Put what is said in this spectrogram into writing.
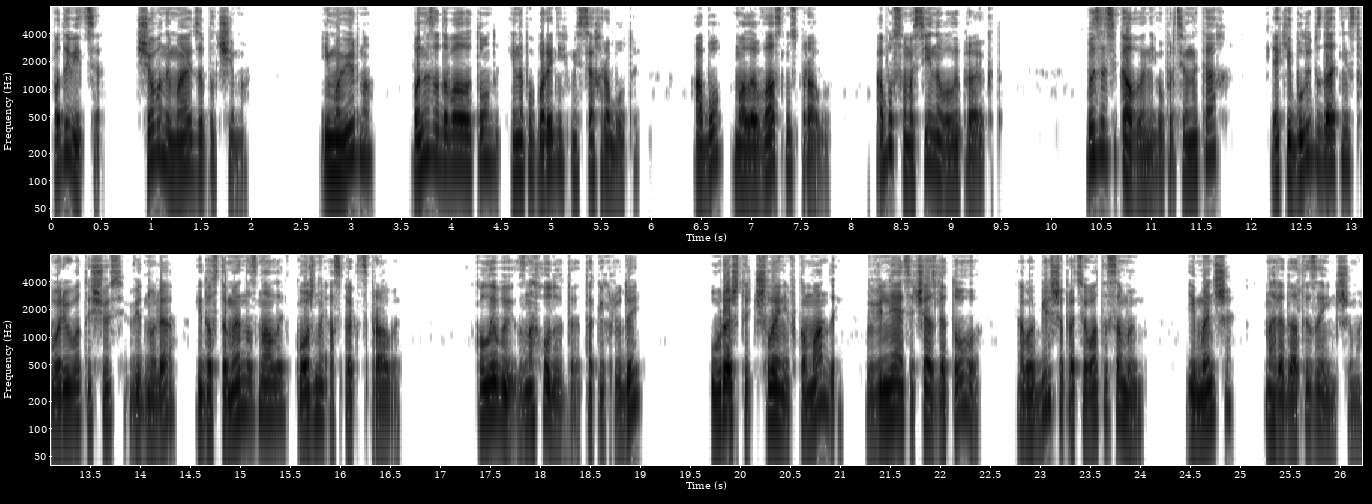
Подивіться, що вони мають за плечима. Імовірно, вони задавали тон і на попередніх місцях роботи, або мали власну справу, або самостійно вели проект. Ви зацікавлені у працівниках, які були б здатні створювати щось від нуля і достеменно знали кожний аспект справи. Коли ви знаходите таких людей, у решти членів команди вивільняється час для того, аби більше працювати самим і менше наглядати за іншими.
